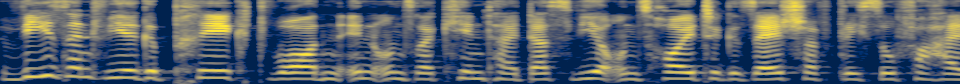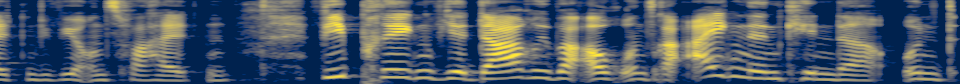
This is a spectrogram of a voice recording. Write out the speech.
wie sind wir geprägt worden in unserer Kindheit, dass wir uns heute gesellschaftlich so verhalten, wie wir uns verhalten? Wie prägen wir darüber auch unsere eigenen Kinder und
